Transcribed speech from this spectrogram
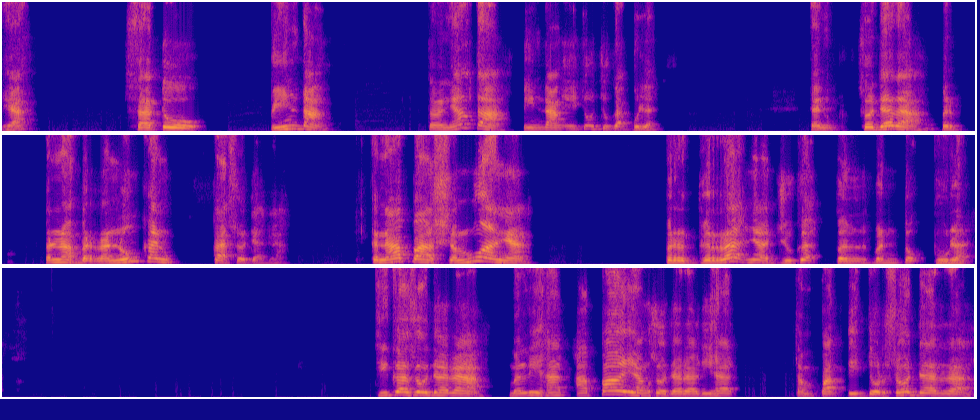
ya satu bintang. Ternyata bintang itu juga bulan. Dan saudara ber, pernah berenungkankah saudara? Kenapa semuanya bergeraknya juga berbentuk bulan? Jika saudara melihat apa yang saudara lihat tempat tidur saudara,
